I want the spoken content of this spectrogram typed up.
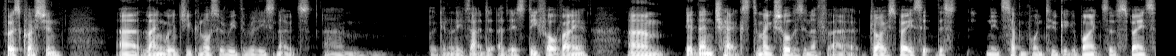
First question uh, language, you can also read the release notes. Um, we're going to leave that at its default value. Um, it then checks to make sure there's enough uh, drive space. It, this needs 7.2 gigabytes of space.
